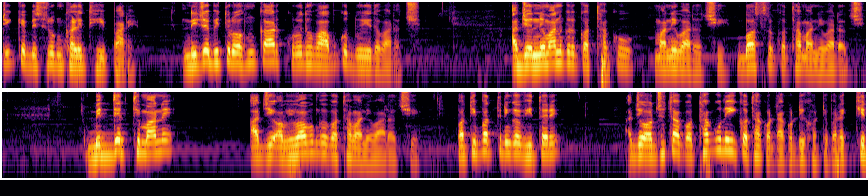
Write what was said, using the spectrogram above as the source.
ଟିକେ ବିଶୃଙ୍ଖଳିତ ହୋଇପାରେ ନିଜ ଭିତରୁ ଅହଙ୍କାର କ୍ରୋଧ ଭାବକୁ ଦୂରେଇ ଦେବାର ଅଛି आज अं मान कथ को मानवार अच्छे बस रथ मानवार अच्छे विद्यार्थी मैंने आज अभिभावक कथ मानवार अच्छे पतिपत्नी भितर आज अजथा कथा को नहीं कथ कटाकटी घटिपे कि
